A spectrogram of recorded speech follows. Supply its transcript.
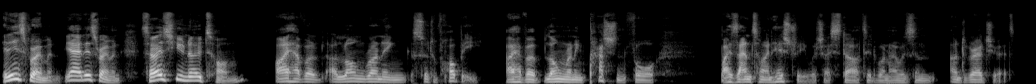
It is Roman. Yeah, it is Roman. So as you know, Tom, I have a, a long running sort of hobby. I have a long running passion for Byzantine history, which I started when I was an undergraduate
